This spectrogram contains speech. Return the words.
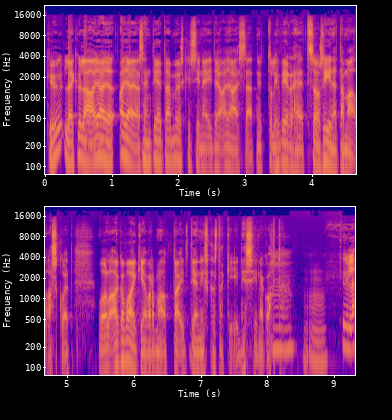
Kyllä, kyllä mm. ajaja, ajaja sen tietää myöskin siinä itse ajaessa, että nyt tuli virhe, että se on siinä tämä lasku. Että voi olla aika vaikea varmaan ottaa itseä niskasta kiinni siinä kohtaa. Mm. Mm. Kyllä,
